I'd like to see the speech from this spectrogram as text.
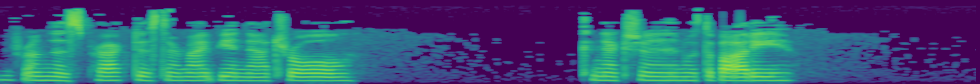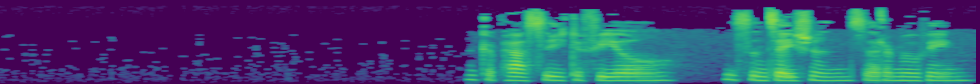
And from this practice, there might be a natural connection with the body, the capacity to feel the sensations that are moving.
